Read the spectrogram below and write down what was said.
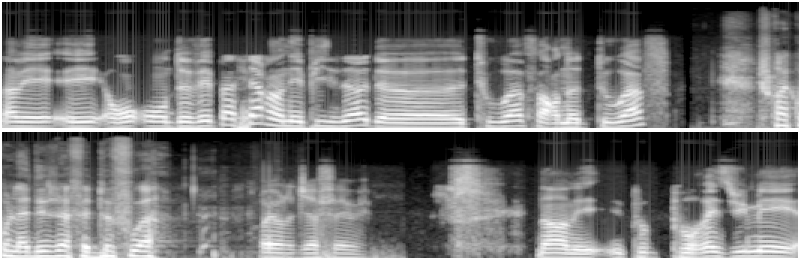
Non mais on, on devait pas faire un épisode euh, to off or not to off? Je crois qu'on l'a déjà fait deux fois. Ouais, on l'a déjà fait, oui. Non, mais pour, résumer,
